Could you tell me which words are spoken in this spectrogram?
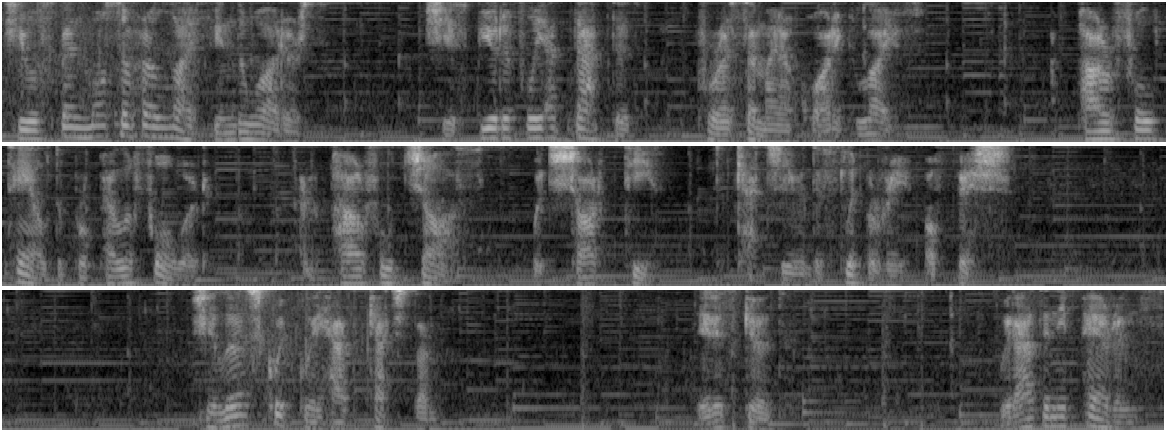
She will spend most of her life in the waters. She is beautifully adapted for a semi-aquatic life. A powerful tail to propel her forward and powerful jaws with sharp teeth catch even the slippery of fish. She learns quickly how to catch them. It is good. Without any parents,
